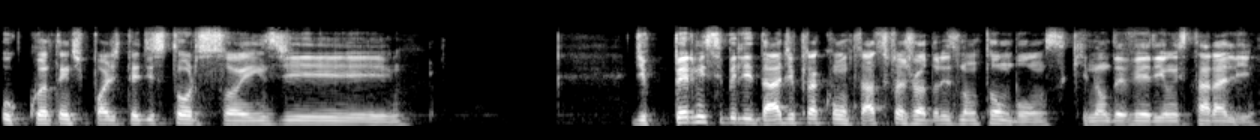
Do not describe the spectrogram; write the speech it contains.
o quanto a gente pode ter distorções de, de permissibilidade para contratos para jogadores não tão bons, que não deveriam estar ali.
